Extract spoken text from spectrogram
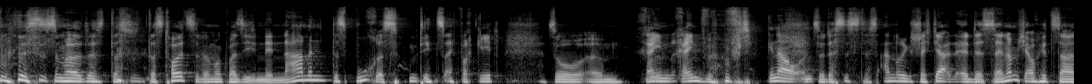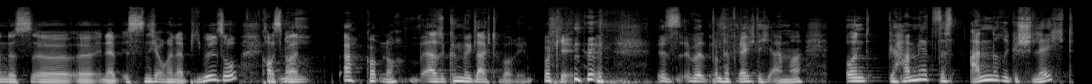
das ist immer das, das, das Tollste, wenn man quasi in den Namen des Buches, um den es einfach geht, so ähm, rein, reinwirft. Genau, und So, das ist das andere Geschlecht. Ja, äh, das erinnert mich auch jetzt daran, dass äh, äh, in der, ist es nicht auch in der Bibel so, dass man. noch. Ah, kommt noch. also können wir gleich drüber reden. Okay. Jetzt unterbreche dich einmal. Und wir haben jetzt das andere Geschlecht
